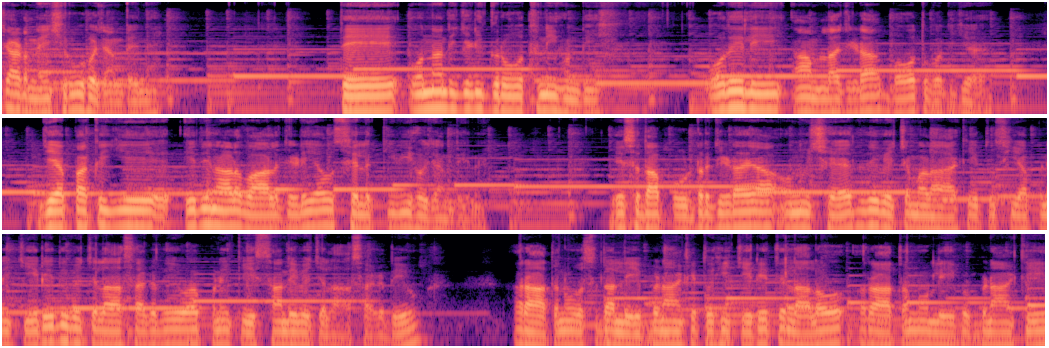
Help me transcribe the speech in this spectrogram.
ਝੜਨੇ ਸ਼ੁਰੂ ਹੋ ਜਾਂਦੇ ਨੇ। ਤੇ ਉਹਨਾਂ ਦੀ ਜਿਹੜੀ ਗਰੋਥ ਨਹੀਂ ਹੁੰਦੀ, ਉਹਦੇ ਲਈ ਆਮਲਾ ਜਿਹੜਾ ਬਹੁਤ ਵਧੀਆ ਹੈ। ਜੇ ਆਪਾਂ ਕਹੀਏ ਇਹਦੇ ਨਾਲ ਵਾਲ ਜਿਹੜੇ ਆ ਉਹ ਸਿਲਕੀ ਵੀ ਹੋ ਜਾਂਦੇ ਨੇ। ਇਸ ਦਾ ਪਾਊਡਰ ਜਿਹੜਾ ਆ, ਉਹਨੂੰ ਸ਼ਹਿਦ ਦੇ ਵਿੱਚ ਮਿਲਾ ਕੇ ਤੁਸੀਂ ਆਪਣੇ ਚਿਹਰੇ ਦੇ ਵਿੱਚ ਲਾ ਸਕਦੇ ਹੋ, ਆਪਣੇ ਕੇਸਾਂ ਦੇ ਵਿੱਚ ਲਾ ਸਕਦੇ ਹੋ। ਰਾਤ ਨੂੰ ਉਸ ਦਾ ਲੇਪ ਬਣਾ ਕੇ ਤੁਸੀਂ ਚਿਹਰੇ ਤੇ ਲਾ ਲਓ। ਰਾਤ ਨੂੰ ਲੇਪ ਬਣਾ ਕੇ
